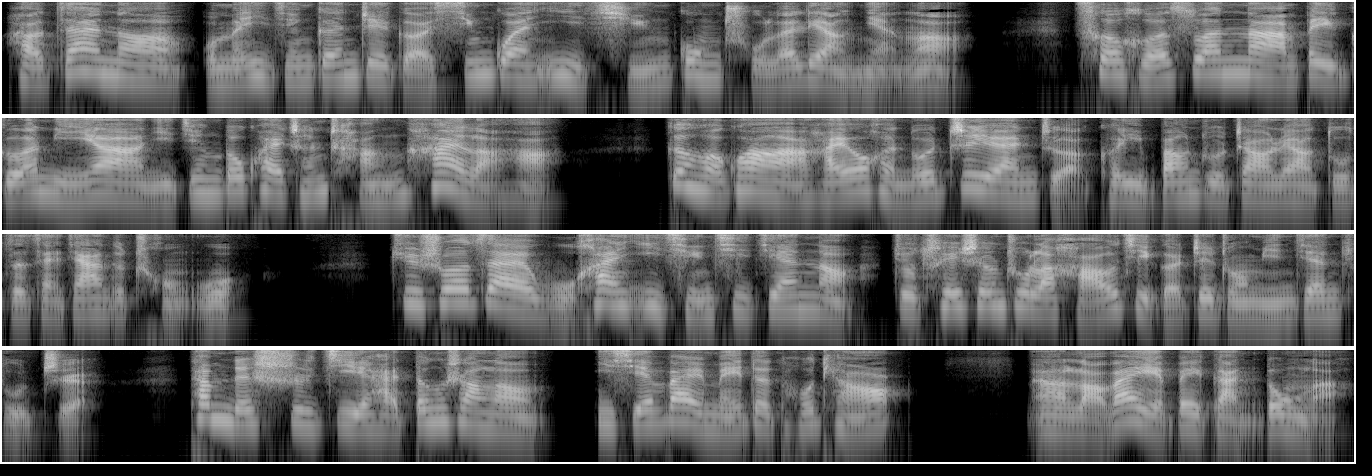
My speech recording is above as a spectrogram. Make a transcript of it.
好在呢，我们已经跟这个新冠疫情共处了两年了，测核酸呐、被隔离呀，已经都快成常态了哈。更何况啊，还有很多志愿者可以帮助照料独自在家的宠物。据说在武汉疫情期间呢，就催生出了好几个这种民间组织，他们的事迹还登上了一些外媒的头条。啊，老外也被感动了。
